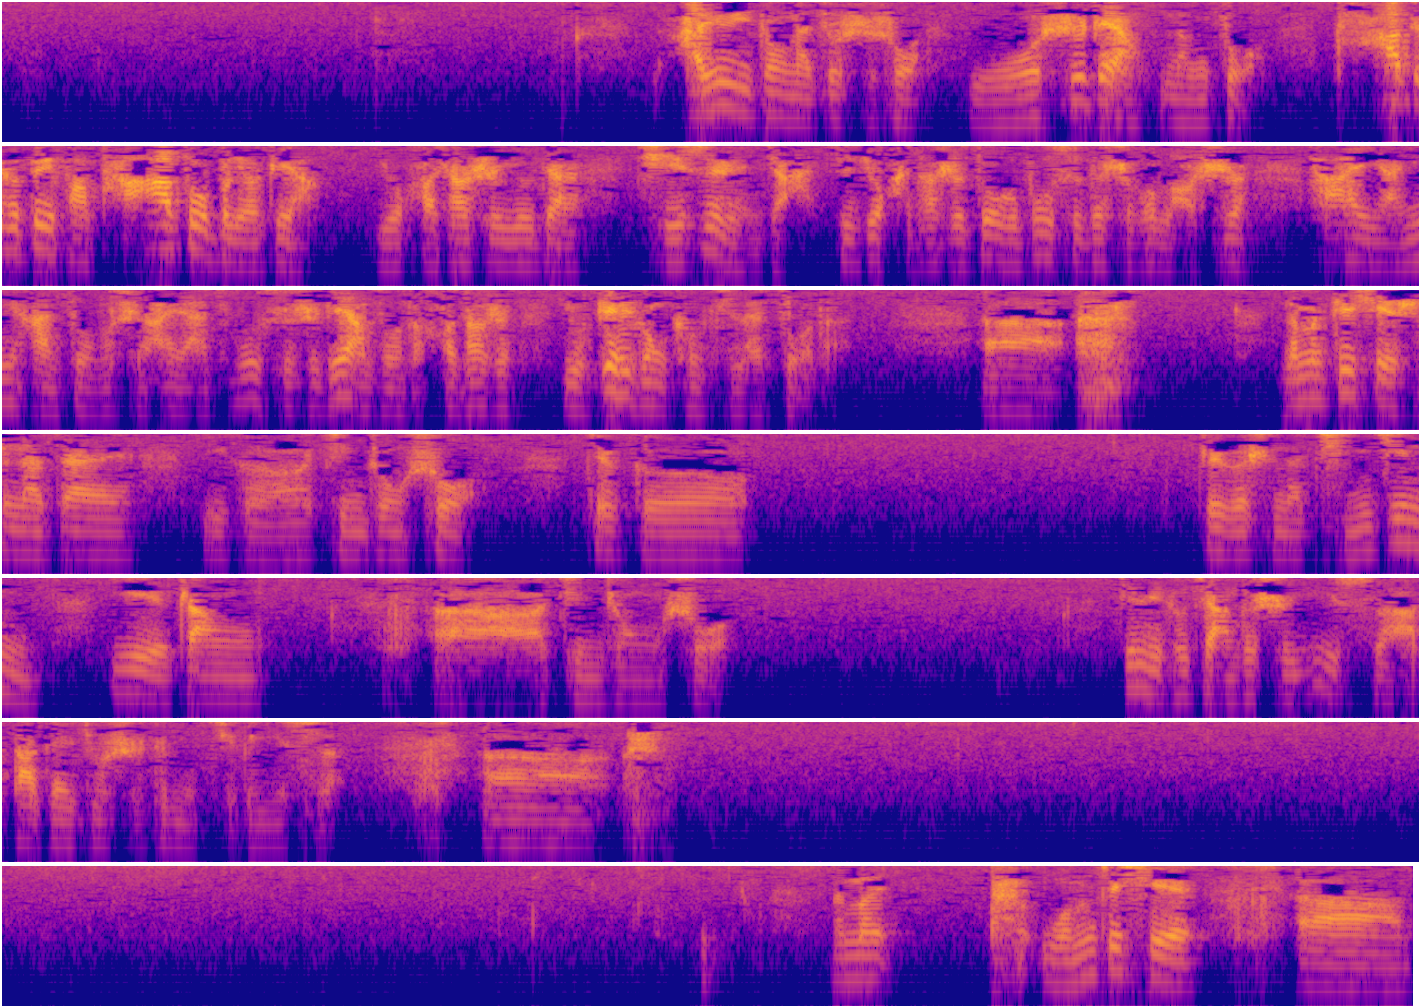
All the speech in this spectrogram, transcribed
还有一种呢，就是说我是这样能做，他这个对方他做不了这样，有好像是有点歧视人家，这就好像是做个布施的时候，老师，哎呀，你还做布施，哎呀，布施是这样做的，好像是有这种口气来做的啊。那么这些是呢，在一个经中说这个。这个是呢，情境业障啊经中说，经里头讲的是意思啊，大概就是这么几个意思啊。那么 我们这些啊，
